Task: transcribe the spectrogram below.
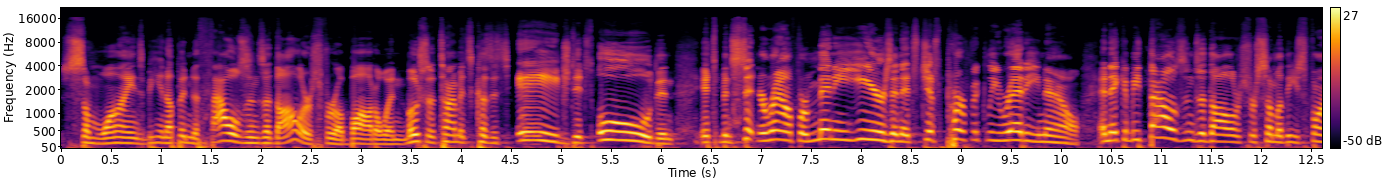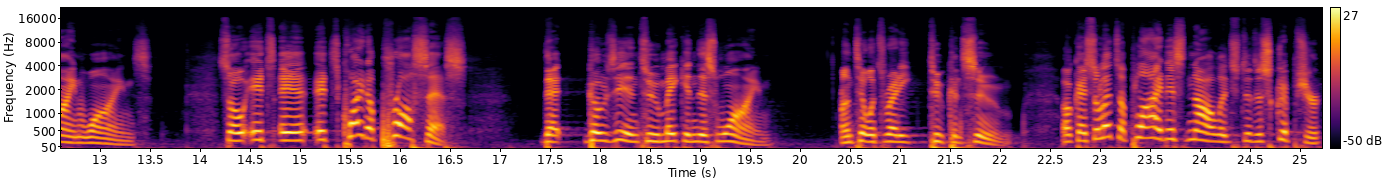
some wines being up into thousands of dollars for a bottle, and most of the time it's because it's aged, it's old, and it's been sitting around for many years, and it's just perfectly ready now. And they can be thousands of dollars for some of these fine wines. So it's, a, it's quite a process that goes into making this wine until it's ready to consume. Okay, so let's apply this knowledge to the scripture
